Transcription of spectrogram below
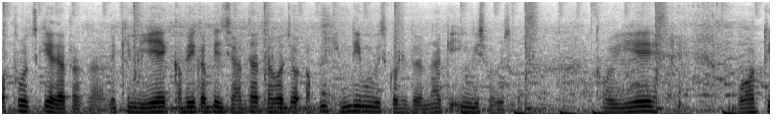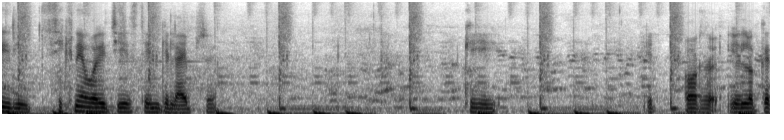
अप्रोच किया जाता था, लेकिन ये कभी कभी ज़्यादा था वो जो अपनी हिंदी मूवीज़ को देते ना कि इंग्लिश मूवीज़ को। तो ये बहुत ही सीखने वाली चीज़ थी इनकी लाइफ से। कि और ये लोग के,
